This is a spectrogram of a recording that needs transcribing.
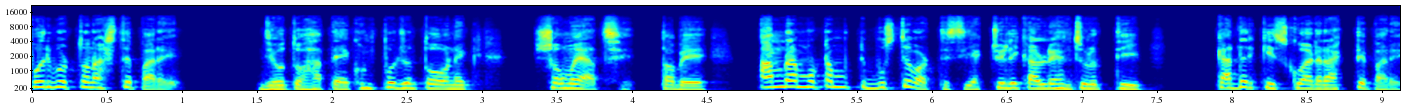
পরিবর্তন আসতে পারে, যেহেতু হাতে এখন পর্যন্ত অনেক সময় আছে। তবে আমরা মোটামুটি বুঝতে পারতেছি অ্যাকচুয়ালি কার্লো অ্যাঞ্চলত্তি কাদেরকে স্কোয়াডে রাখতে পারে।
